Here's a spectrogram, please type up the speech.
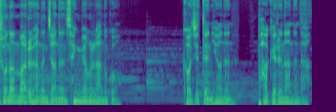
선한 말을 하는 자는 생명을 나누고 거짓된 혀는 파괴를 낳는다.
